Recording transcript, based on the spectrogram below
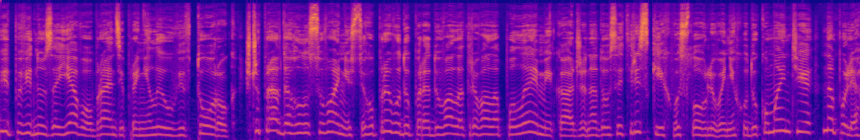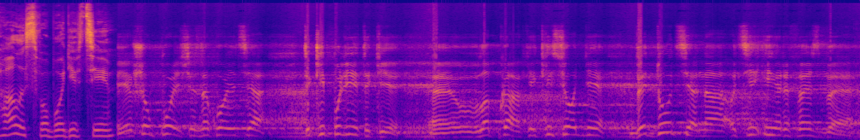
Відповідну заяву обранці прийняли у вівторок. Щоправда, голосуванню з цього приводу передувала тривала полеміка, адже на досить різких висловлюваннях у документі наполягали свободівці. Якщо в Польщі знаходяться такі політики е, в лапках, які сьогодні ведуться на оці ігри ФСБ,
